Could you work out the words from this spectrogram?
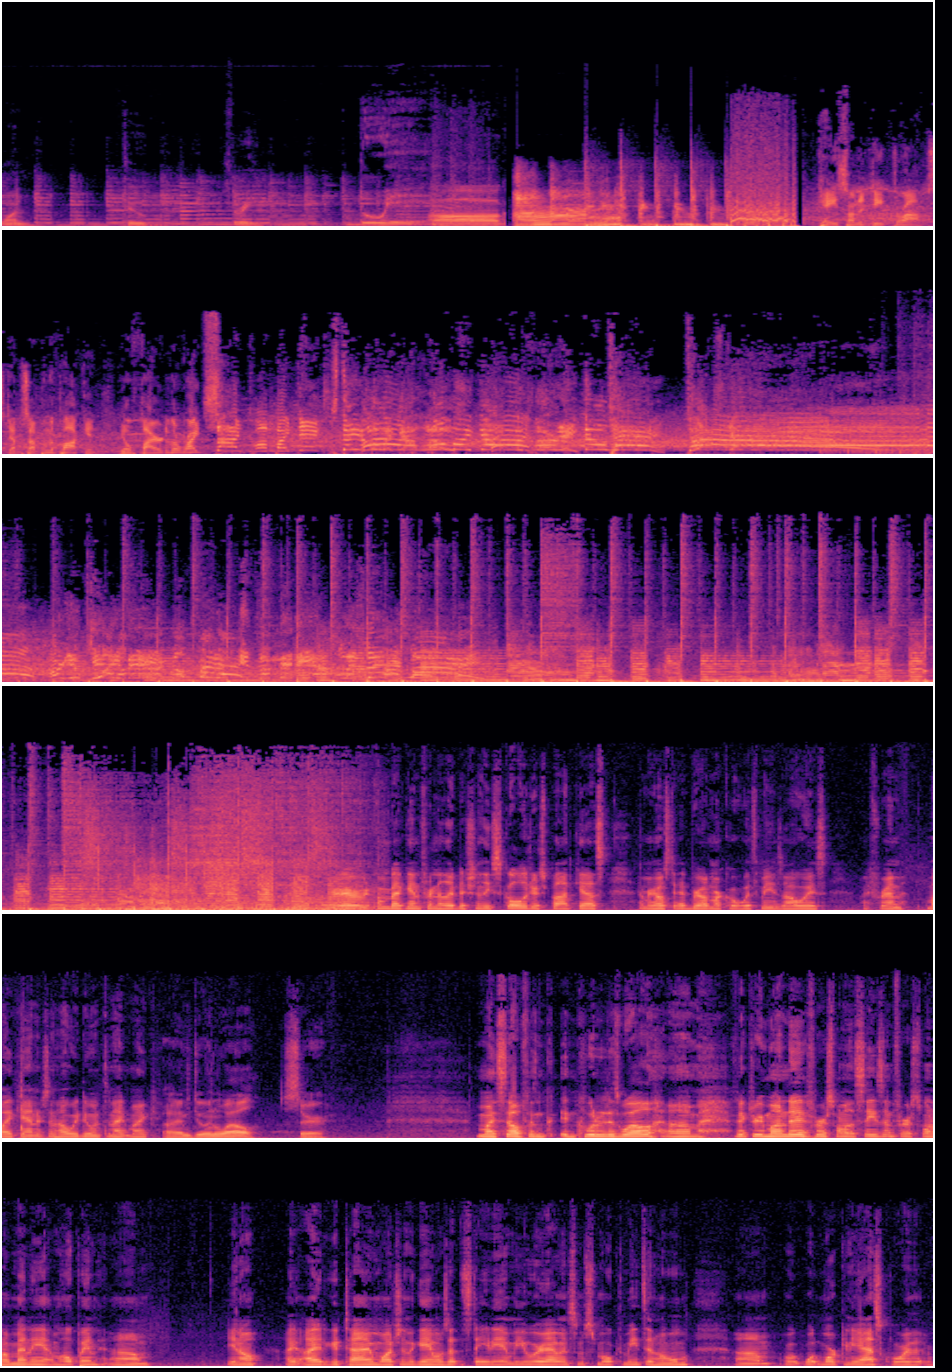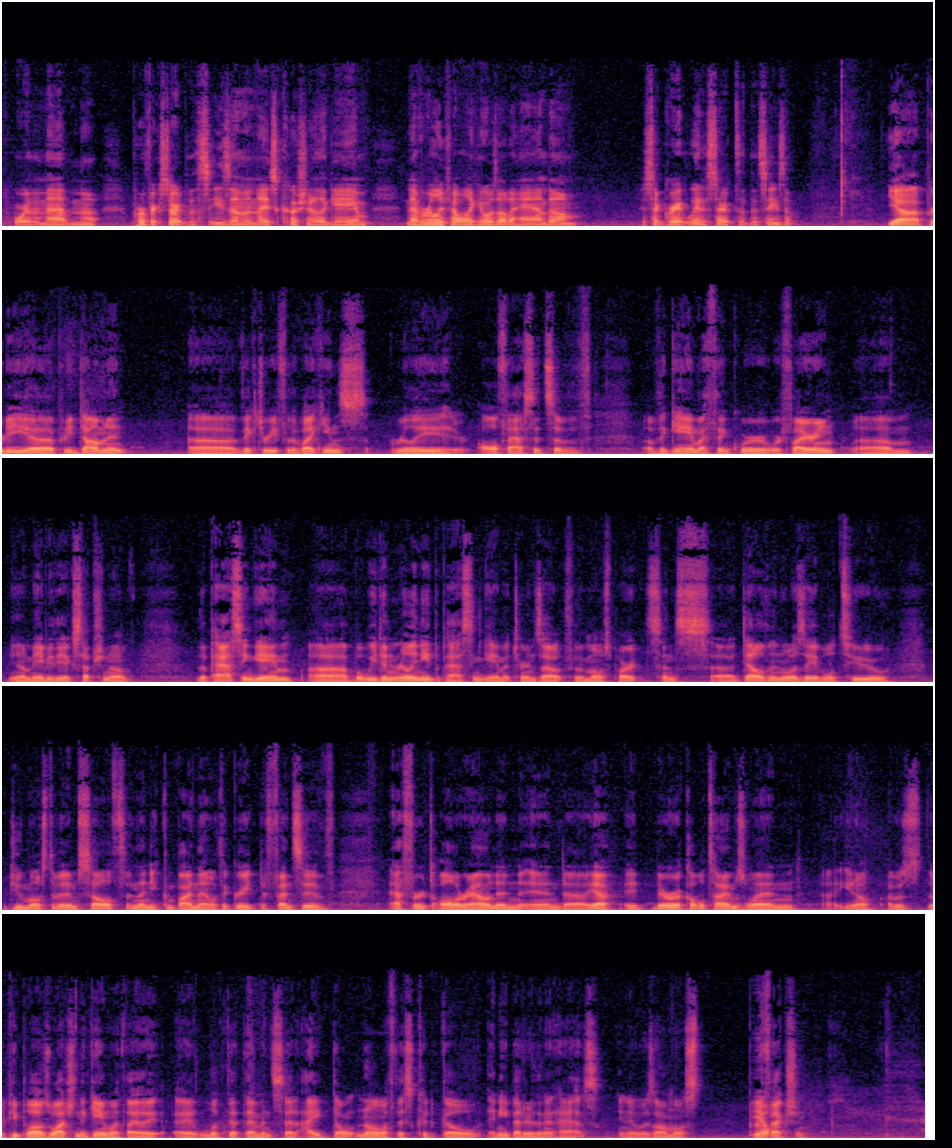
One, two, three. Do it. Oh, Case on a deep drop, steps up in the pocket. He'll fire to the right side, caught by Diggs. Stay up! Oh, my oh! God! Oh my God! The 30. No K. Touchdown! Are you kidding me? It's a Back in for another edition of the Scolders podcast. I'm your host, Ed Broadmarco. With me, as always, my friend Mike Anderson. How are we doing tonight, Mike? I'm doing well, sir. Myself in- included as well. Um, Victory Monday, first one of the season, first one of many, I'm hoping. Um, you know, I, I had a good time watching the game. I was at the stadium. You were having some smoked meats at home. Um, what, what more can you ask for, th- for than that? And a perfect start to the season, a nice cushion of the game. Never really felt like it was out of hand. Um, just a great way to start the, the season. Yeah, a pretty uh, pretty dominant uh, victory for the Vikings. Really, all facets of of the game. I think we're we're firing. Um, you know, maybe the exception of the passing game, uh, but we didn't really need the passing game. It turns out, for the most part, since uh, Dalvin was able to do most of it himself, and then you combine that with a great defensive effort all around, and and uh, yeah, it, there were a couple times when uh, you know I was the people I was watching the game with. I I looked at them and said, I don't know if this could go any better than it has, and it was almost Yep. perfection.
